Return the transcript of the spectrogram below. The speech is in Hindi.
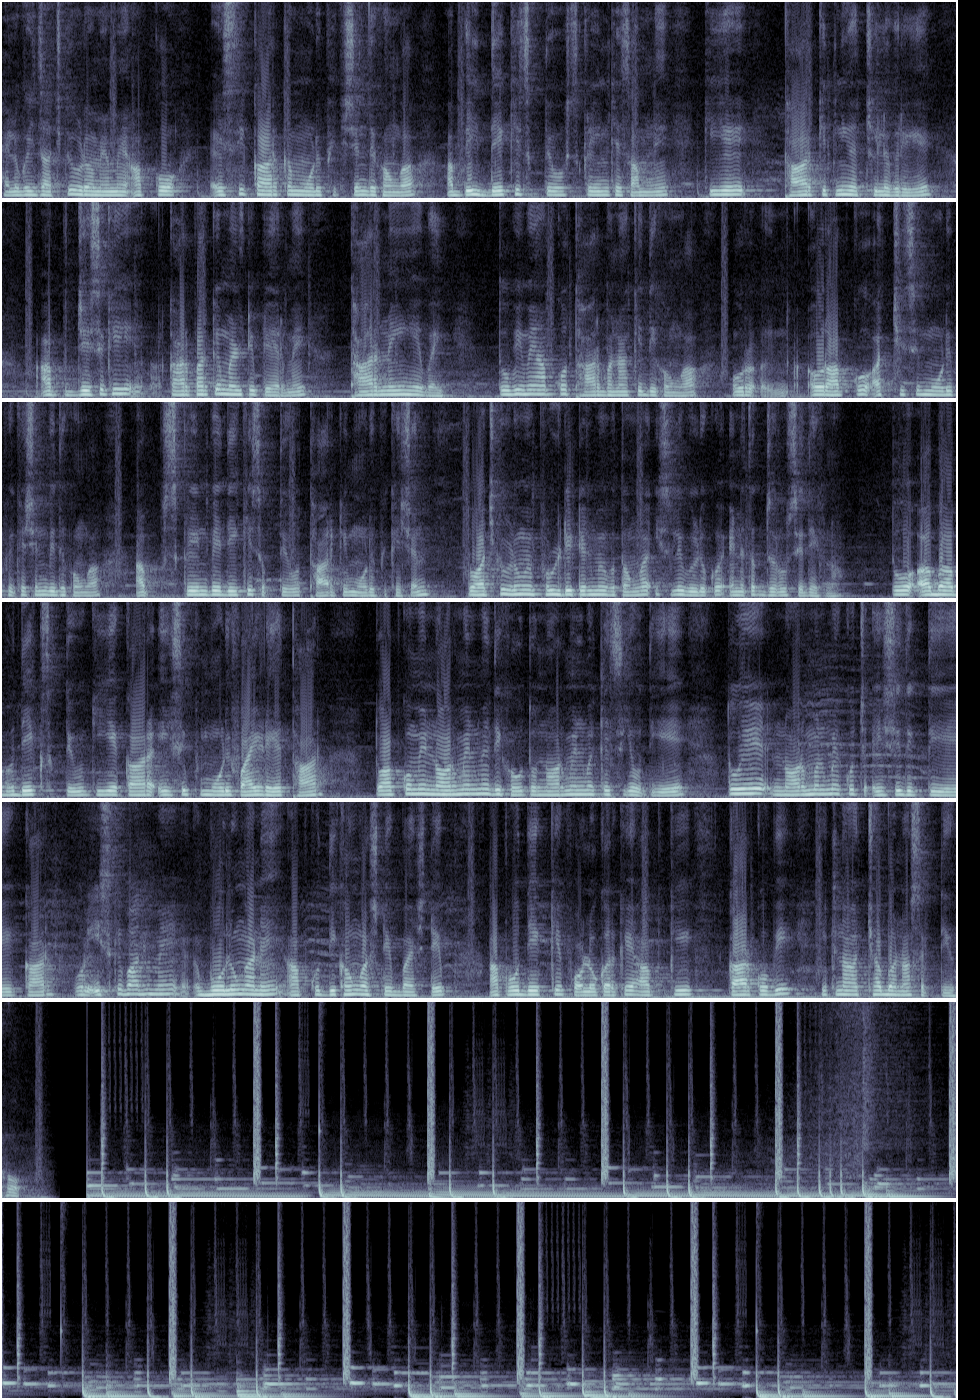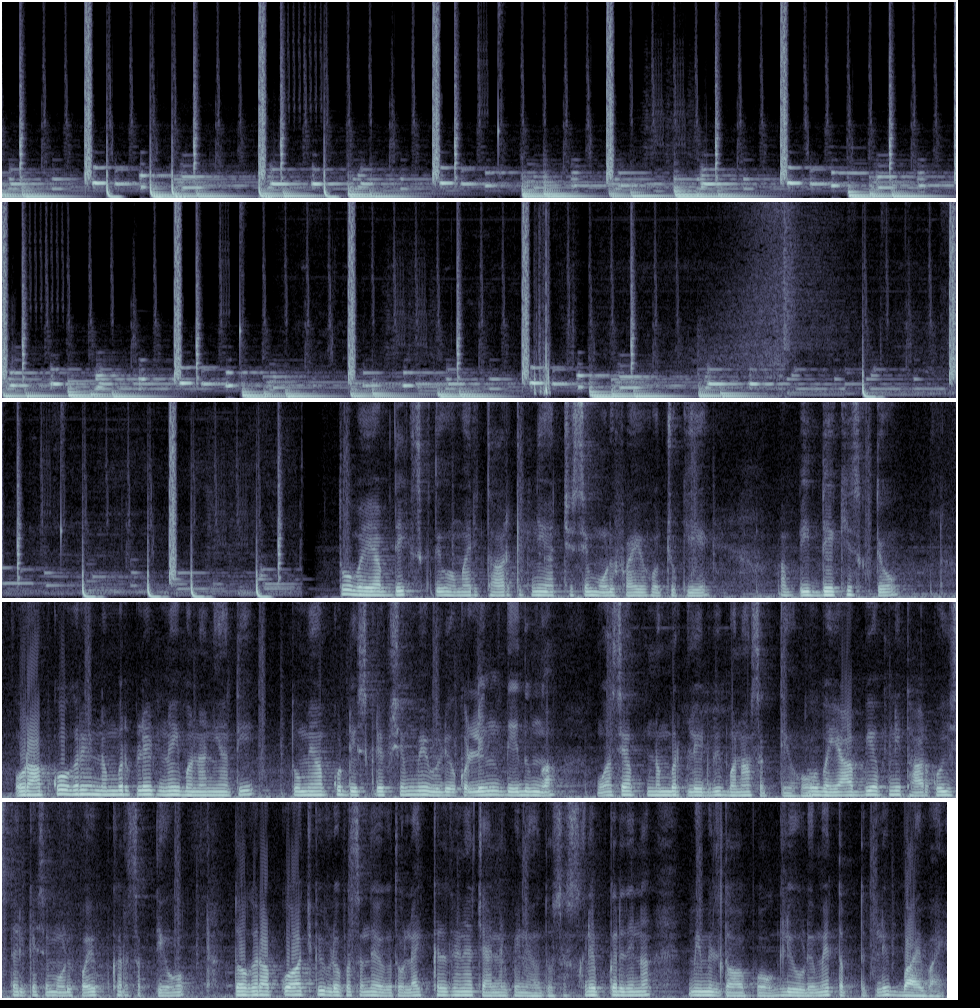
हेलो गई आज की वीडियो में मैं आपको ऐसी कार का मॉडिफिकेशन दिखाऊँगा। आप भी देख ही सकते हो स्क्रीन के सामने कि ये थार कितनी अच्छी लग रही है। अब जैसे कि कार पार्क के मल्टीप्लेयर में थार नहीं है भाई तो भी मैं आपको थार बना के दिखाऊँगा और और आपको अच्छी सी मॉडिफिकेशन भी दिखाऊँगा। आप स्क्रीन पे देख ही सकते हो थार की मॉडिफिकेशन तो आज की वीडियो में फुल डिटेल में बताऊँगा, इसलिए वीडियो को एंड तक ज़रूर से देखना। तो अब आप देख सकते हो कि ये कार एसी मॉडिफाइड है थार। तो आपको मैं नॉर्मल में दिखाऊँ तो नॉर्मल में कैसी होती है? तो ये नॉर्मल में कुछ ऐसी दिखती है कार। और इसके बाद मैं बोलूँगा नहीं, आपको दिखाऊँगा स्टेप बाय स्टेप आप वो देख के फॉलो करके आपकी कार को भी इतना अच्छा बना सकते हो। तो भाई आप देख सकते हो हमारी थार कितनी अच्छे से मॉडिफाई हो चुकी है। आप भी देख ही सकते हो। और आपको अगर ये नंबर प्लेट नहीं बनानी आती तो मैं आपको डिस्क्रिप्शन में वीडियो को लिंक दे दूँगा। वहाँ से आप नंबर प्लेट भी बना सकते हो। तो भाई आप भी अपनी थार को इस तरीके से मॉडिफाई कर सकते हो। तो अगर आपको आज की वीडियो पसंद आएगी तो लाइक कर देना। चैनल पे नए हो तो सब्सक्राइब कर देना। मैं मिलता हूँ आपको अगली वीडियो में। तब तक के लिए बाय बाय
